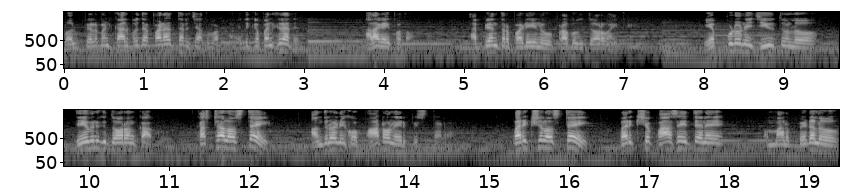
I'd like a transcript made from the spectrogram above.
బల్బు ఫిలమెంట్ కాలిపోతే పడేస్తారు చేతబట్ల ఎందుకు? పనికిరాదు. అలాగైపోతాం. అభ్యంతర పడి నువ్వు ప్రభుకి దూరం అయితే. ఎప్పుడూ నీ జీవితంలో దేవునికి దూరం కాకు. కష్టాలు వస్తాయి. అందులో నీకు ఒక పాఠం నేర్పిస్తాడు. పరీక్షలు వస్తాయి. పరీక్ష పాస్ అయితేనే మన బిడ్డలు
